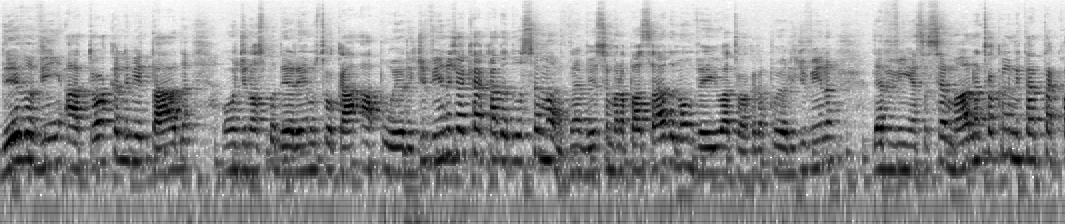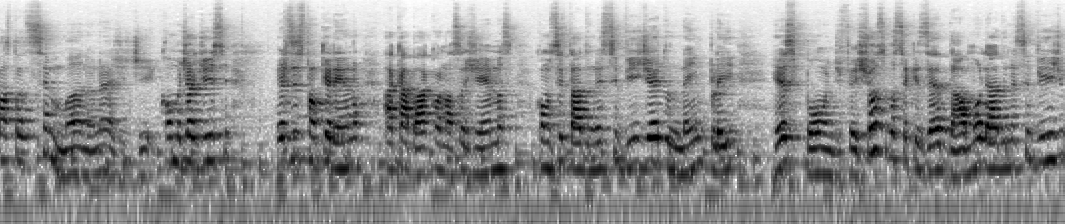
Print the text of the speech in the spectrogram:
deva vir a troca limitada, onde nós poderemos trocar a poeira divina, já que a cada duas semanas. Né? Veio semana passada, não veio a troca da poeira divina, deve vir essa semana. A troca limitada está quase toda semana, né, gente? Como já disse, eles estão querendo acabar com as nossas gemas, como citado nesse vídeo aí do Nameplay Responde. Fechou? Se você quiser dar uma olhada nesse vídeo,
